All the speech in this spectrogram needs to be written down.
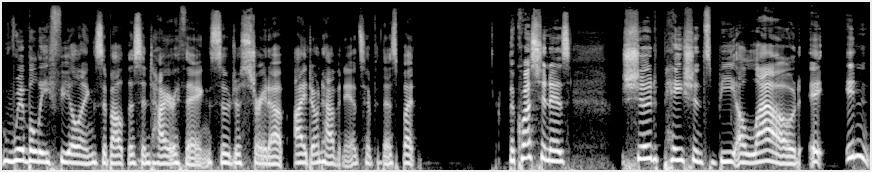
wibbly feelings about this entire thing. So just straight up, I don't have an answer for this. But the question is, should patients be allowed in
